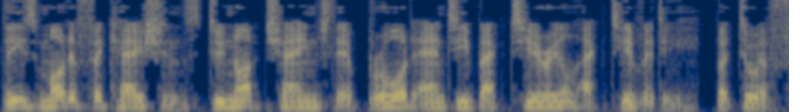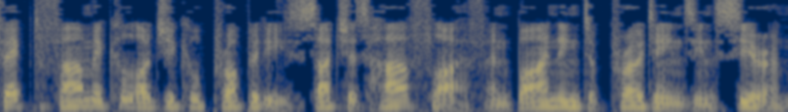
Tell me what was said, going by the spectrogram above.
These modifications do not change their broad antibacterial activity, but do affect pharmacological properties such as half-life and binding to proteins in serum.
